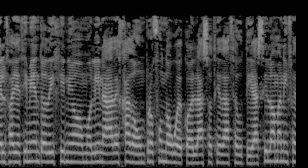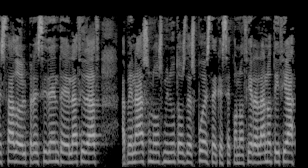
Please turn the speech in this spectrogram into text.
El fallecimiento de Higinio Molina ha dejado un profundo hueco en la sociedad ceutí. Así lo ha manifestado el presidente de la ciudad apenas unos minutos después de que se conociera la noticia,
